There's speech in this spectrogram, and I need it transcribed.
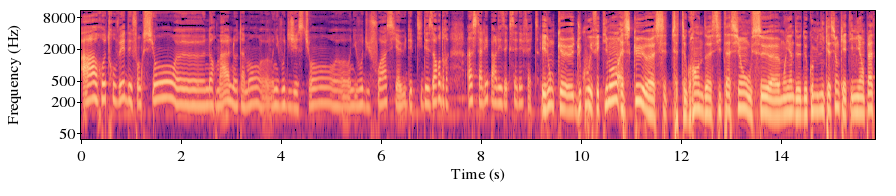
à retrouver des fonctions euh, normales, notamment euh, au niveau digestion, euh, au niveau du foie, s'il y a eu des petits désordres installés par les excès des fêtes. Et donc, du coup, effectivement, est-ce que cette, cette, grande citation ou ce moyen de, de, communication qui a été mis en place,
